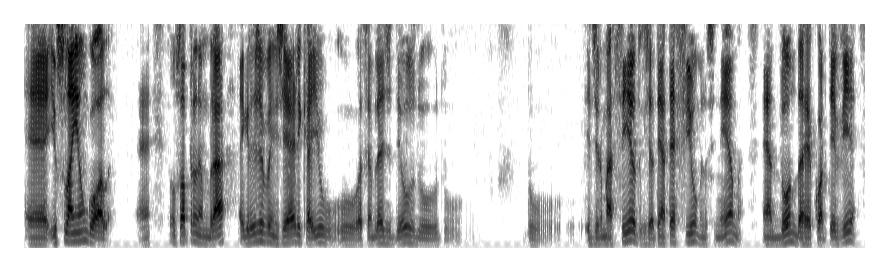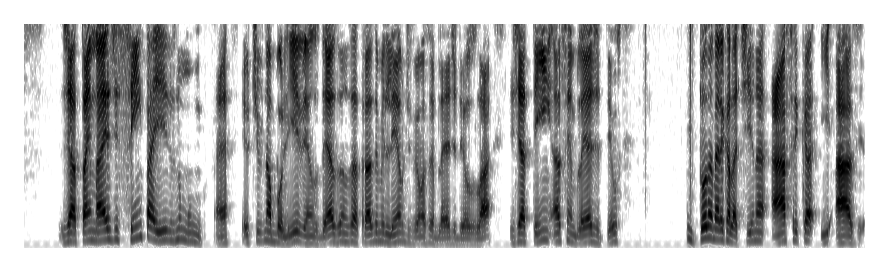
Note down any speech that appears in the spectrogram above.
É, isso lá em Angola. Né? Então, só para lembrar, a Igreja Evangélica e o, o Assembleia de Deus do, do do Edir Macedo, que já tem até filme no cinema, é dono da Record TV, já está em mais de 100 países no mundo. Né? Eu tive na Bolívia uns 10 anos atrás, eu me lembro de ver uma Assembleia de Deus lá, e já tem Assembleia de Deus em toda a América Latina, África e Ásia.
